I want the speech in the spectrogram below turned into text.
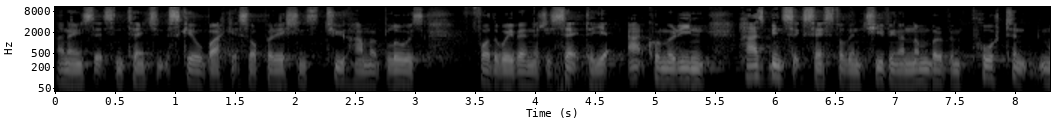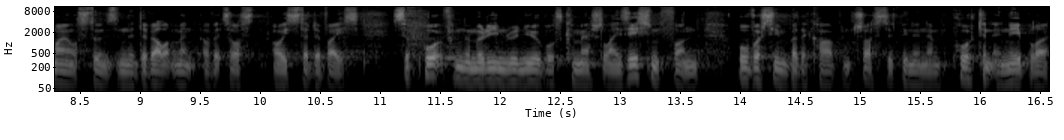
announced its intention to scale back its operations to hammer blows for the wave energy sector, yet Aquamarine has been successful in achieving a number of important milestones in the development of its oyster device. Support from the Marine Renewables Commercialisation Fund, overseen by the Carbon Trust, has been an important enabler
